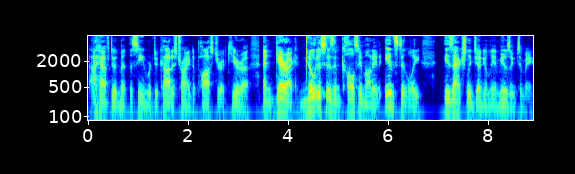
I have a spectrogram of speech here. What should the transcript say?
I have to admit, the scene where Dukat is trying to posture at Kira and Garak notices and calls him on it instantly is actually genuinely amusing to me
